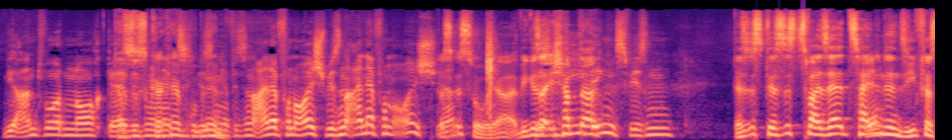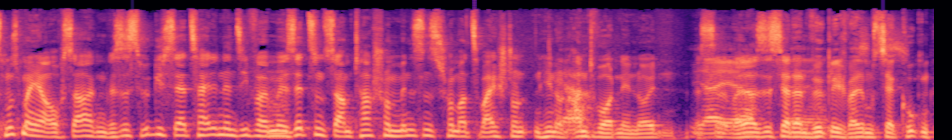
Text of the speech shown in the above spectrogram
wir antworten noch. Gell? Das wir ist sind gar ja kein nicht- Wir Problem. sind, ja, wir sind einer von euch, wir sind einer von euch. Das ja? ist so, ja. Wie Wir gesagt, sind ich habe da... Dings, wir sind, Das ist, das ist zwar sehr zeitintensiv, das muss man ja auch sagen. Das ist wirklich sehr zeitintensiv, weil wir setzen uns da am Tag schon mindestens schon mal zwei Stunden hin und Mhm. Ja. antworten den Leuten. Weißt Ja, du? ja. Weil das ist ja dann wirklich, weil du musst ja gucken,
